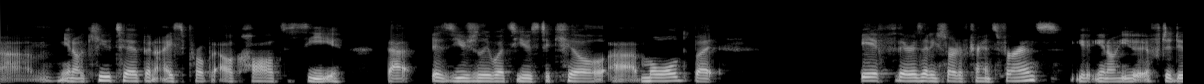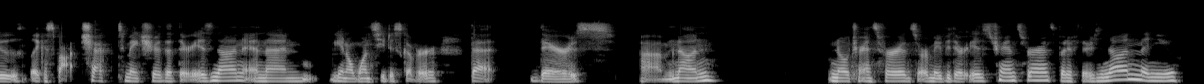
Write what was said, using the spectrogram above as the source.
um, you know q-tip and isopropyl alcohol to see that is usually what's used to kill uh, mold but if there is any sort of transference you, you know you have to do like a spot check to make sure that there is none. And then you know once you discover that there's um, none no transference or maybe there is transference but if there's none then you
